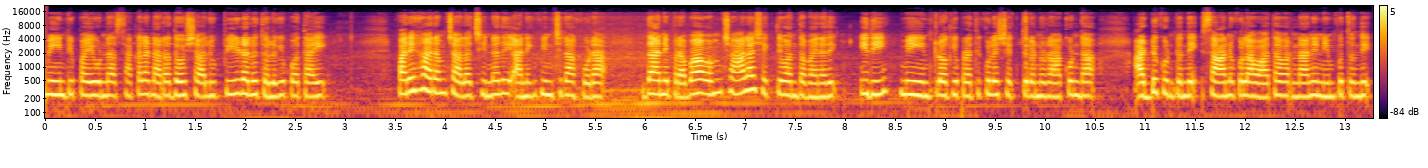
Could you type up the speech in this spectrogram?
మీ ఇంటిపై ఉన్న సకల నరదోషాలు పీడలు తొలగిపోతాయి. పరిహారం చాలా చిన్నది అనిపించినా కూడా దాని ప్రభావం చాలా శక్తివంతమైనది. ఇది మీ ఇంట్లోకి ప్రతికూల శక్తులను రాకుండా అడ్డుకుంటుంది సానుకూల వాతావరణాన్ని నింపుతుంది.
